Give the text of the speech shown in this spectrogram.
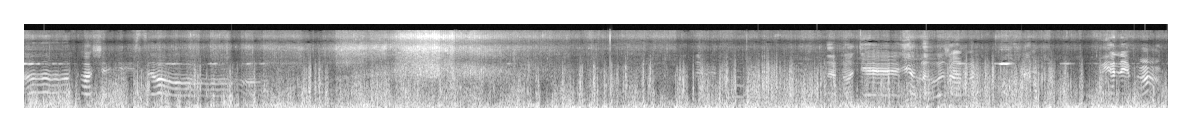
à thôi sẽ gì sao để nó chơi yêu lửa ra mình biết đi phải không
